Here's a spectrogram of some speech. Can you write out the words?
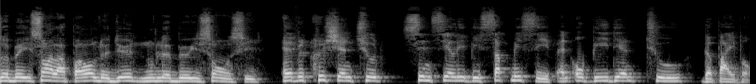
obéissons à la parole de Dieu, nous l'obéissons aussi. Every Christian should sincerely be submissive and obedient to the Bible.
